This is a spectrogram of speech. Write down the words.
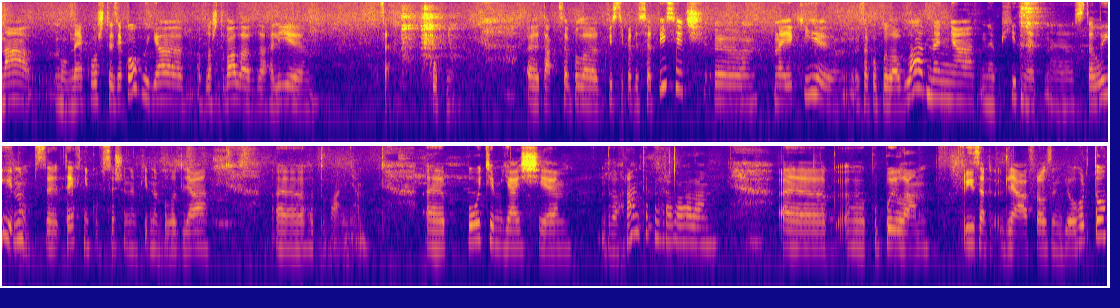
на, ну, на кошти з якого я облаштувала взагалі це кухню. Так, це було 250 тисяч, на які закупила обладнання, необхідне столи, ну, все, техніку, все, що необхідно було для готування. Потім я ще два гранти вигравала, Е, е, купила фрізер для фрозен йогурту,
